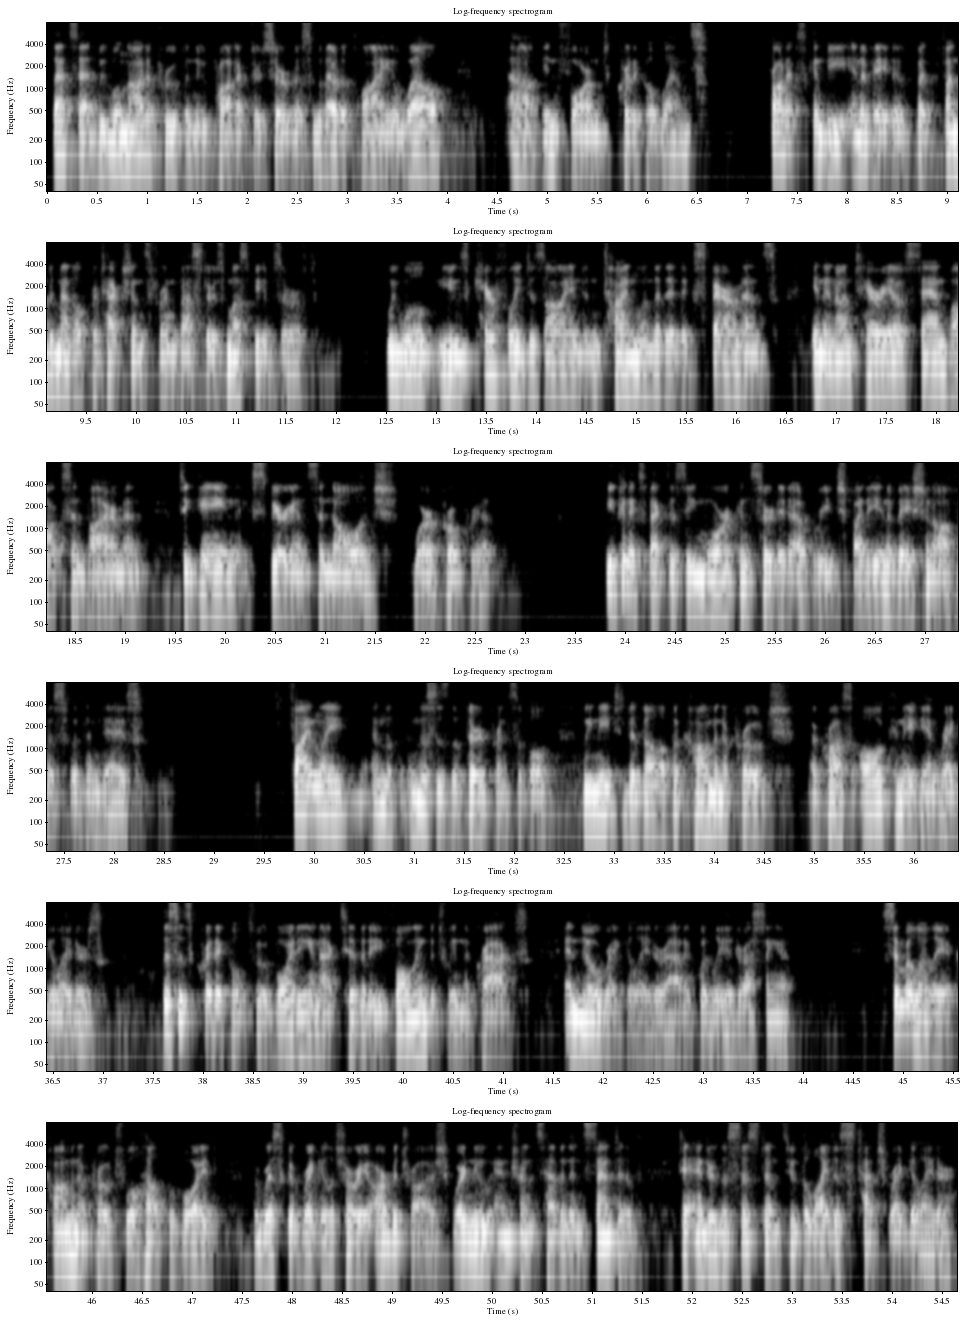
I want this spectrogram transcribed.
That said, we will not approve a new product or service without applying a well uh, informed critical lens. Products can be innovative, but fundamental protections for investors must be observed. We will use carefully designed and time limited experiments in an Ontario sandbox environment to gain experience and knowledge where appropriate. You can expect to see more concerted outreach by the Innovation Office within days. Finally, and, the, and, this is the third principle, we need to develop a common approach across all Canadian regulators. This is critical to avoiding an activity falling between the cracks and no regulator adequately addressing it. Similarly, a common approach will help avoid the risk of regulatory arbitrage, where new entrants have an incentive to enter the system through the lightest touch regulator.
